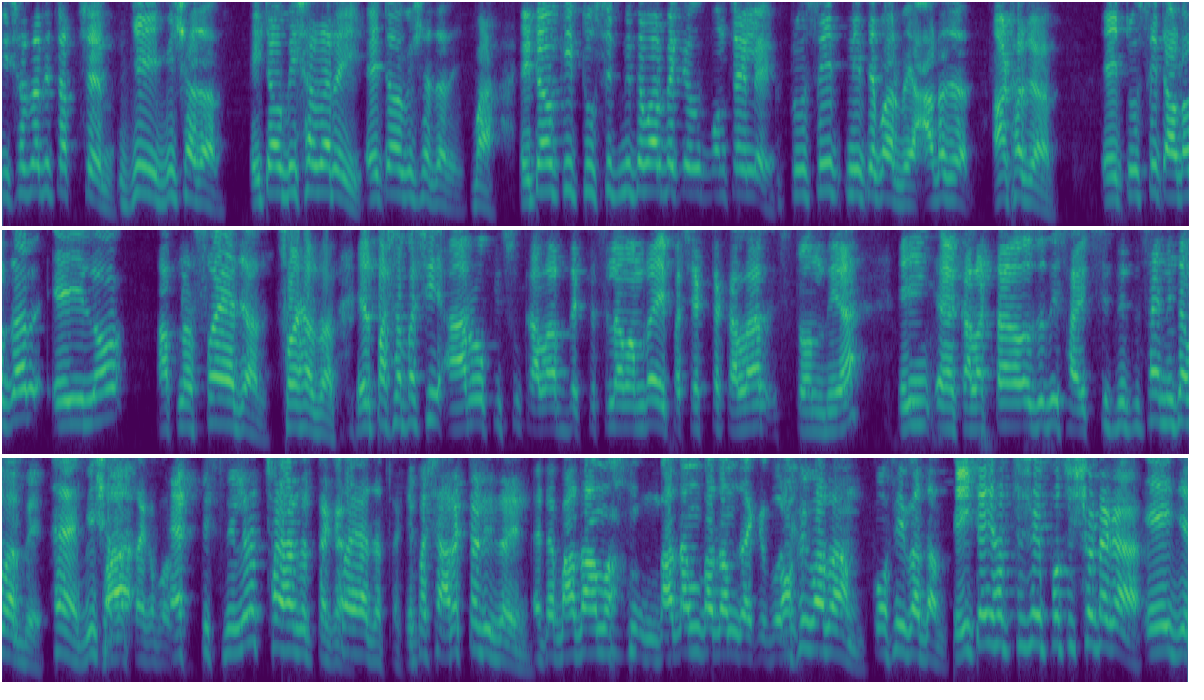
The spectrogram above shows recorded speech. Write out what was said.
বিশ হাজারই চাচ্ছেন? জি বিশ হাজার। এটাও বিশ হাজারই? এটাও বিশ হাজারে বাহ এটাও কি টু সিট নিতে পারবে কেউ মন চাইলে? টু সিট নিতে পারবে আট হাজার। আট হাজার। এই টু সিট আট হাজার এই হলো আপনার ছয় হাজার। ছয় হাজার। এর পাশাপাশি আরও কিছু কালার দেখতেছিলাম আমরা এই পাশে একটা কালার স্টোন দিয়া। এই কালারটাও যদি ফাইভ সিট নিতে চাই নিতে পারবে। হ্যাঁ বিশ হাজার টাকা এক পিস নিলে ছয় হাজার টাকা। ছয় হাজার টাকা। এর পাশে আরেকটা ডিজাইন এটা বাদাম বাদাম বাদাম যাকে বলি। কফি বাদাম। কফি বাদাম। এইটাই হচ্ছে সেই পঁচিশশো টাকা। এই যে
